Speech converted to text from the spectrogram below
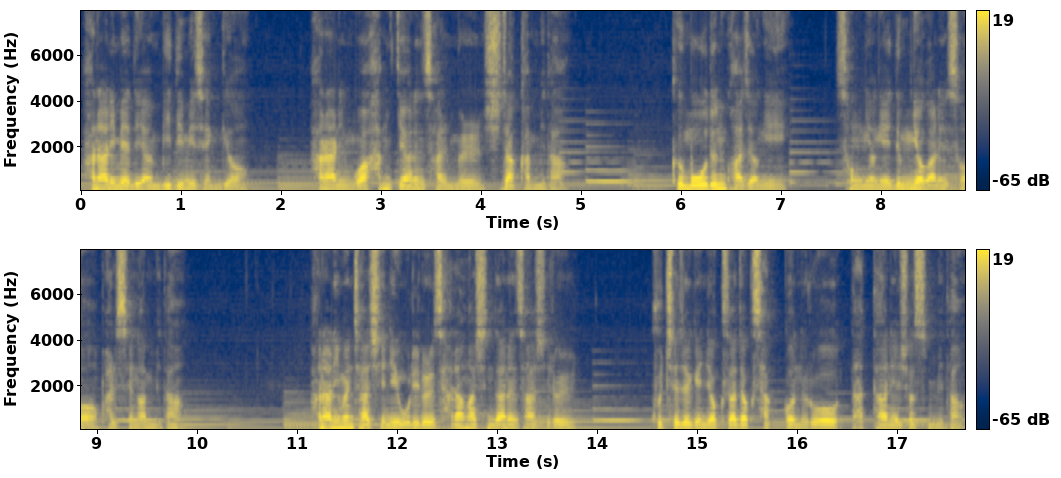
하나님에 대한 믿음이 생겨 하나님과 함께하는 삶을 시작합니다. 그 모든 과정이 성령의 능력 안에서 발생합니다. 하나님은 자신이 우리를 사랑하신다는 사실을 구체적인 역사적 사건으로 나타내셨습니다.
